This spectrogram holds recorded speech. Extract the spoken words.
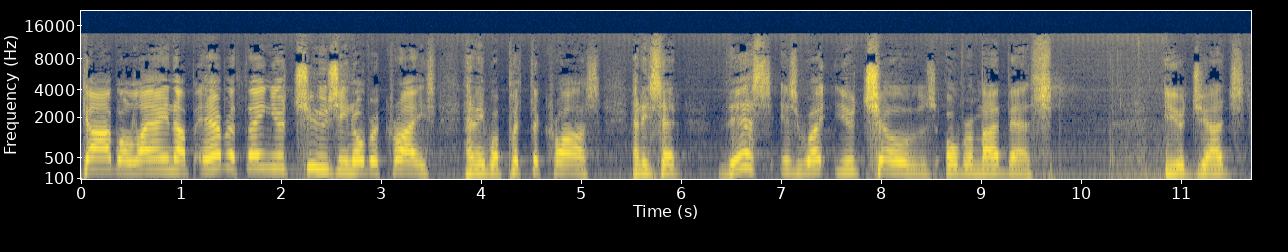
God will line up everything you're choosing over Christ and He will put the cross. And He said, This is what you chose over my best. You judged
